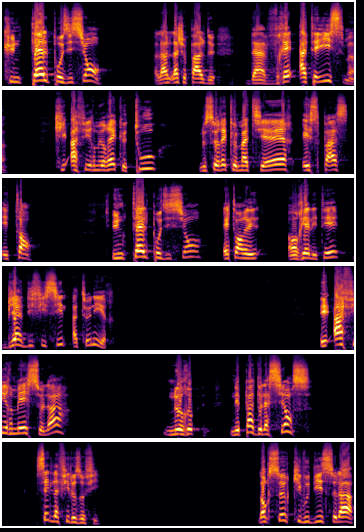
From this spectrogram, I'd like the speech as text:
qu'une telle position, là, je parle d'un vrai athéisme, qui affirmerait que tout ne serait que matière, espace et temps. Une telle position est en réalité bien difficile à tenir. Et affirmer cela n'est pas de la science, c'est de la philosophie. Donc ceux qui vous disent cela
